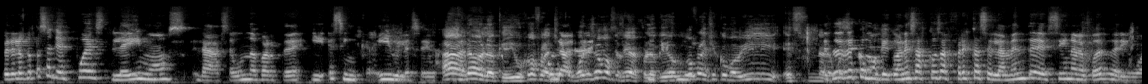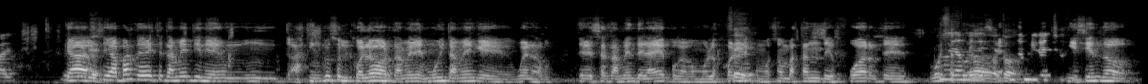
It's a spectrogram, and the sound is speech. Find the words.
pero lo que pasa es que después leímos la segunda parte y es increíble ese dibujo. Ah, no, lo que dibujó Francesco. Bueno, ya vamos a llegar, pero lo que dibujó. Francesco Mobilli es una Entonces locura. es como que con esas cosas frescas en la mente, sí, no lo puedes ver igual. Claro, sí, aparte de este también tiene un- hasta incluso el color también es muy también que, bueno, debe ser también de la época, como los colores Sí. como son bastante fuertes Muy saturado 2018, todo. 2008. y siendo,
